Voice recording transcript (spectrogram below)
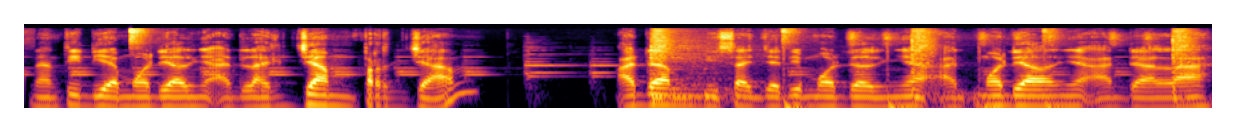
Nanti dia modelnya adalah jam per jam. Ada bisa jadi modelnya modelnya adalah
